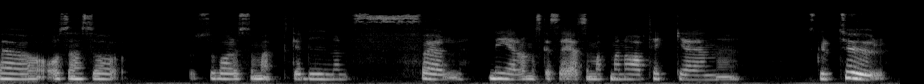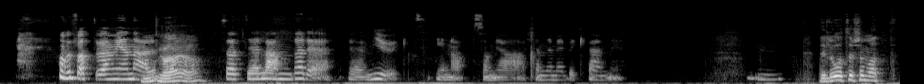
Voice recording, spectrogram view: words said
Uh, och sen så, så var det som att gardinen föll ner om man ska säga. Som att man avtäcker en skulptur. Om du fattar vad jag menar. Mm, ja, ja. Så att jag landade eh, mjukt i något som jag kände mig bekväm med. Mm. Det låter som att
